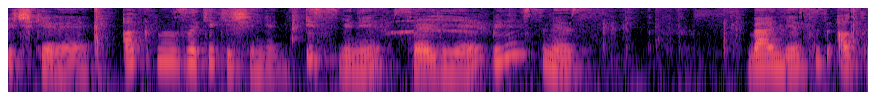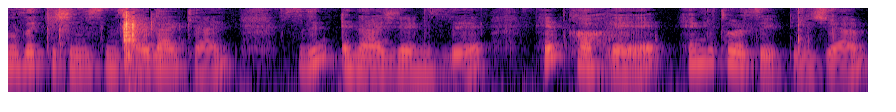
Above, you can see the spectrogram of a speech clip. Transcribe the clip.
üç kere aklınızdaki kişinin ismini söyleyebilirsiniz. Ben de siz aklınızdaki kişinin ismini söylerken sizin enerjilerinizi hem kahveye hem de tarota yükleyeceğim.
